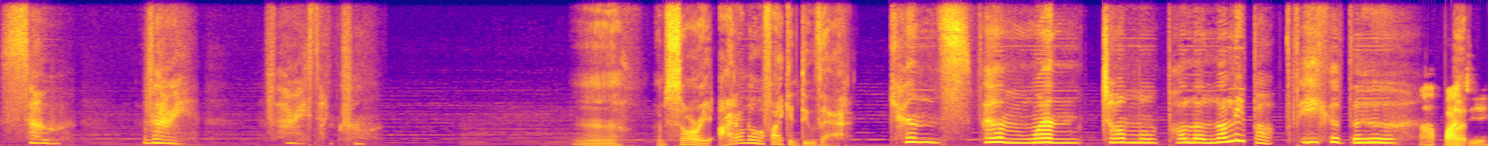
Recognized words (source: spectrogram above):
So very, very thankful. Uh, I'm sorry. I don't know if I can do that. Can spam when tomo polo lollipop. Peekaboo. Apa But- sih?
